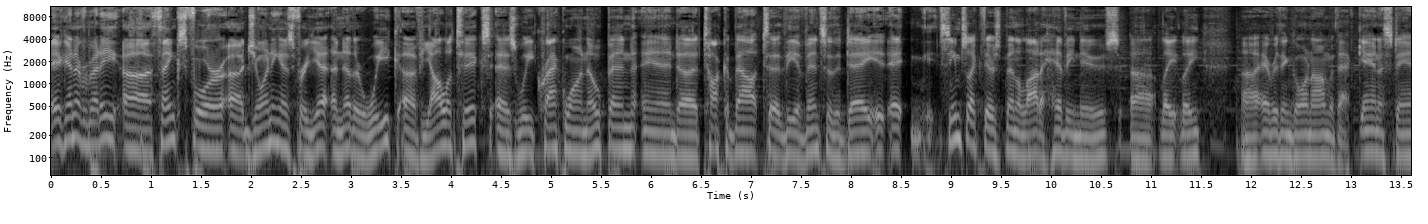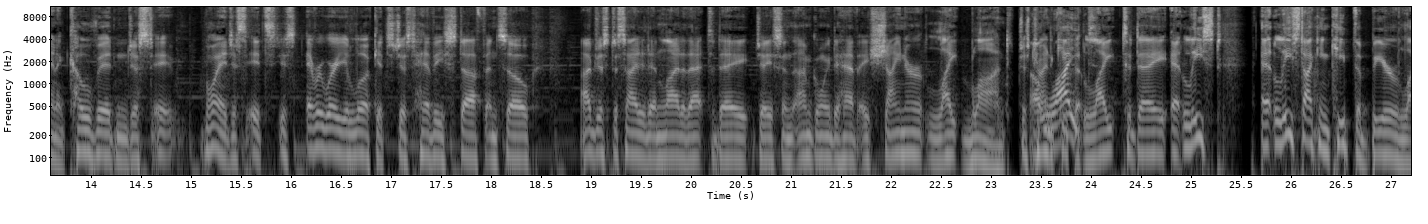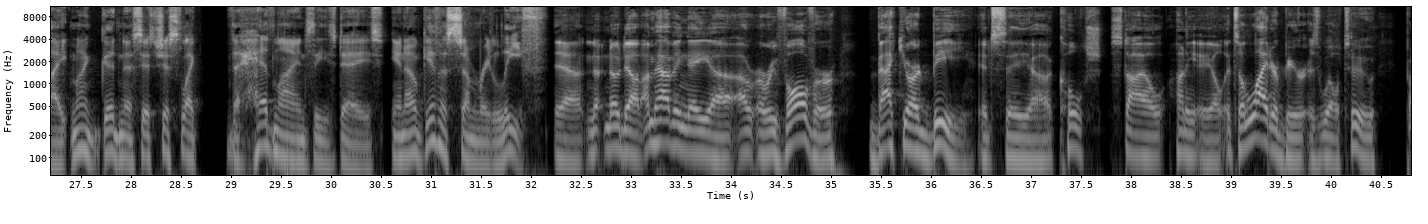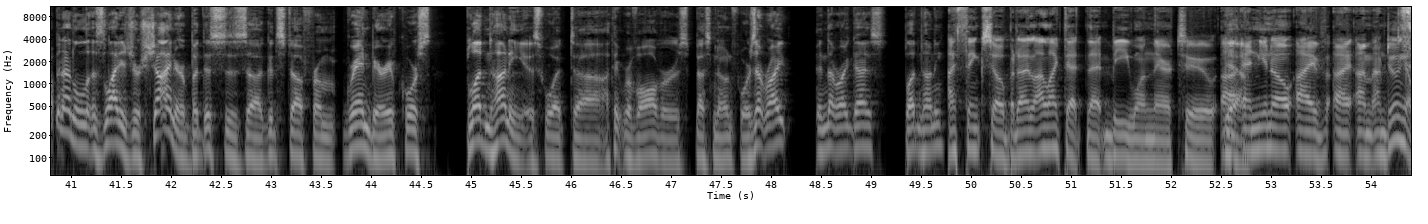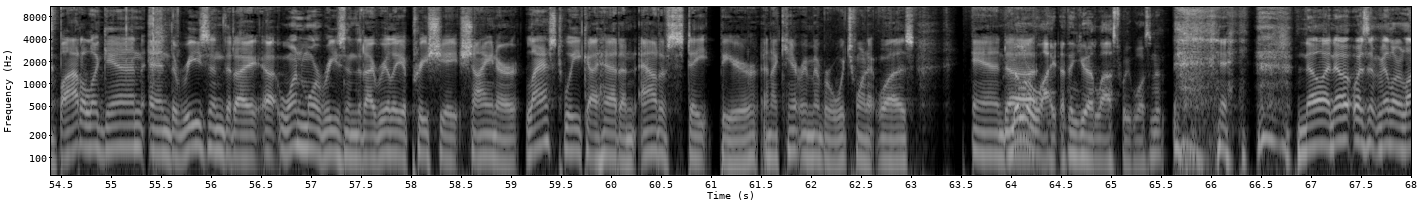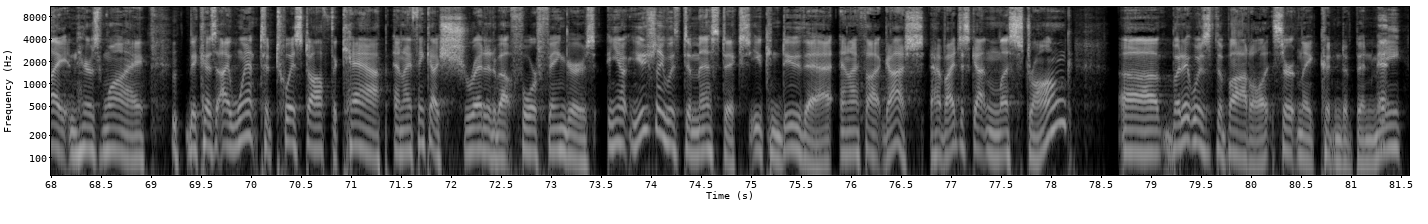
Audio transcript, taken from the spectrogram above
Hey again, everybody. Uh, thanks for uh, joining us for yet another week of Y'all-itics as we crack one open and uh, talk about uh, the events of the day. It, it, it, seems like there's been a lot of heavy news uh, lately. Uh, everything going on with Afghanistan and COVID, and just it, boy, it just it's just everywhere you look, it's just heavy stuff. And so, I've just decided, in light of that today, Jason, I'm going to have a Shiner Light Blonde. Just trying to keep it light today. At least, at least I can keep the beer light. My goodness, it's just like the headlines these days. You know, give us some relief. Yeah, no, no doubt. I'm having a, uh, a, revolver backyard bee. It's a uh, Kolsch style honey ale. It's a lighter beer as well too. Probably not as light as your Shiner, but this is uh, good stuff from Granbury. Of course, Blood and Honey is what uh, I think Revolver is best known for. Is that right? Isn't that right, guys? Blood and honey. I think so, but I, I like that that B one there too. Uh, yeah. And you know, I've I, am I'm, I'm doing a bottle again, and the reason that I uh, one more reason that I really appreciate Shiner. Last week I had an out of state beer, and I can't remember which one it was. And Miller uh, Lite, I think you had last week, wasn't it? no, I know it wasn't Miller Lite, and here's why: because I went to twist off the cap, and I think I shredded about four fingers. You know, usually with domestics you can do that, and I thought, gosh, have I just gotten less strong? Uh, but it was the bottle. It certainly couldn't have been me. And,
